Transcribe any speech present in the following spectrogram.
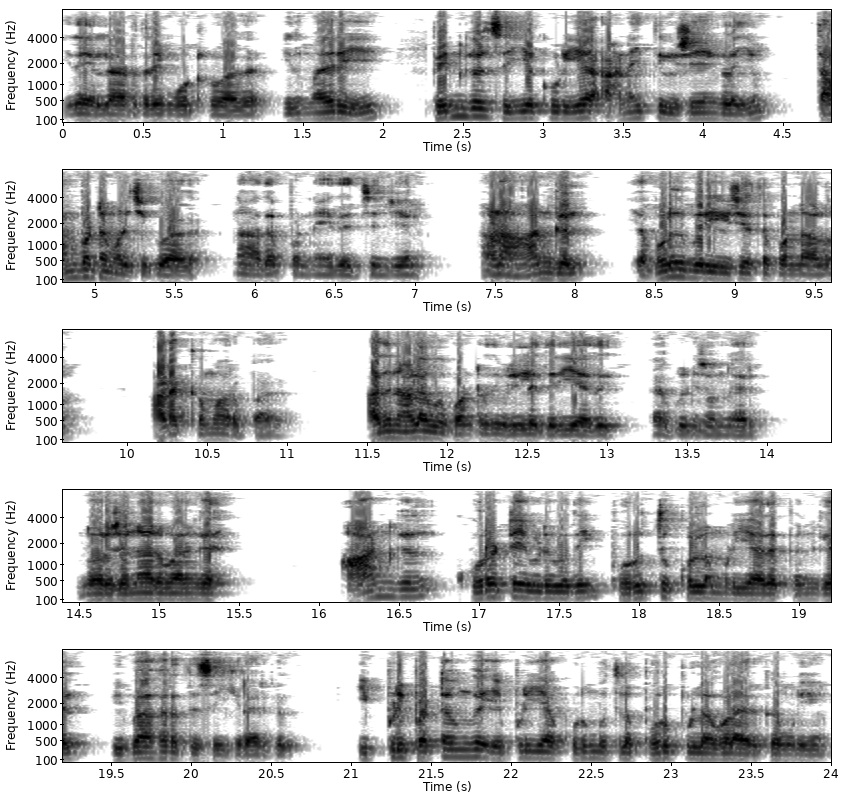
இதை எல்லா இடத்துலையும் போட்டுருவாங்க. இது மாதிரி பெண்கள் செய்யக்கூடிய அனைத்து விஷயங்களையும் தம்பட்டம் அடிச்சுக்குவாங்க. நான் அதை பண்ணேன் இதை செஞ்சேன். ஆனால் ஆண்கள் எவ்வளவு பெரிய விஷயத்த பண்ணாலும் அடக்கமாக இருப்பாங்க. அதனால அவங்க பண்ணுறது வெளியில தெரியாது அப்படின்னு சொன்னார். இன்னொரு சொன்னார் பாருங்க ஆண்கள் குரட்டை விடுவதை பொறுத்து கொள்ள முடியாத பெண்கள் விவாகரத்து செய்கிறார்கள். இப்படிப்பட்டவங்க எப்படியா குடும்பத்துல பொறுப்புள்ளவங்களா இருக்க முடியும்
